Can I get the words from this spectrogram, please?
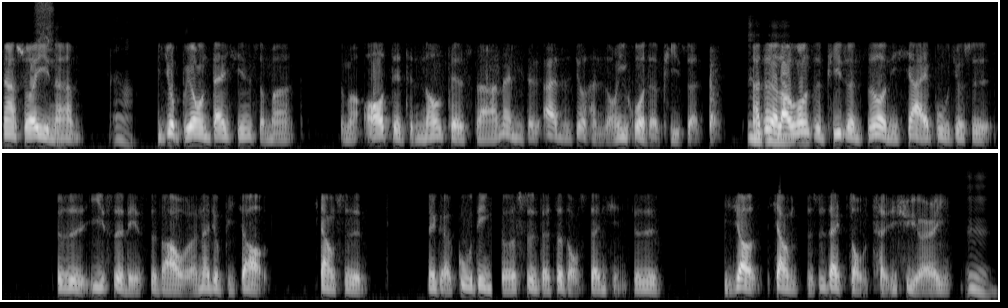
那所以呢，嗯，你就不用担心什么什么 audit notice 啊，那你这个案子就很容易获得批准。那这个劳工只批准之后，你下一步就是就是一四零四八五了，那就比较像是那个固定格式的这种申请，就是比较像只是在走程序而已。嗯，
